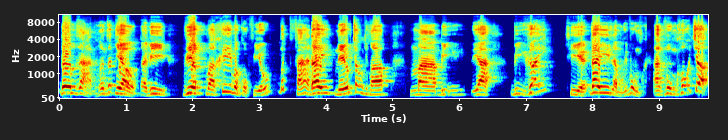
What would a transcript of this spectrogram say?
đơn giản hơn rất nhiều. Tại vì việc mà khi mà cổ phiếu bứt phá ở đây nếu trong trường hợp mà bị gì à, bị gãy thì đây là một cái vùng à, vùng hỗ trợ.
